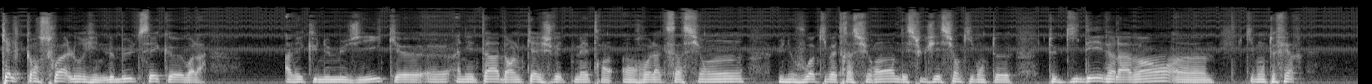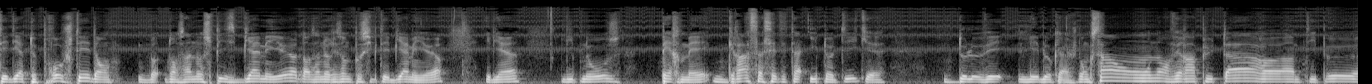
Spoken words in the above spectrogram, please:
quelle qu'en soit l'origine. Le but c'est que voilà, avec une musique, euh, un état dans lequel je vais te mettre en, relaxation, une voix qui va être rassurante, des suggestions qui vont te, te guider vers l'avant, qui vont te faire t'aider à te projeter dans, dans un hospice bien meilleur, dans un horizon de possibilités bien meilleur, eh bien, l'hypnose permet, grâce à cet état hypnotique, de lever les blocages. Donc ça, on en verra plus tard euh, un petit peu,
